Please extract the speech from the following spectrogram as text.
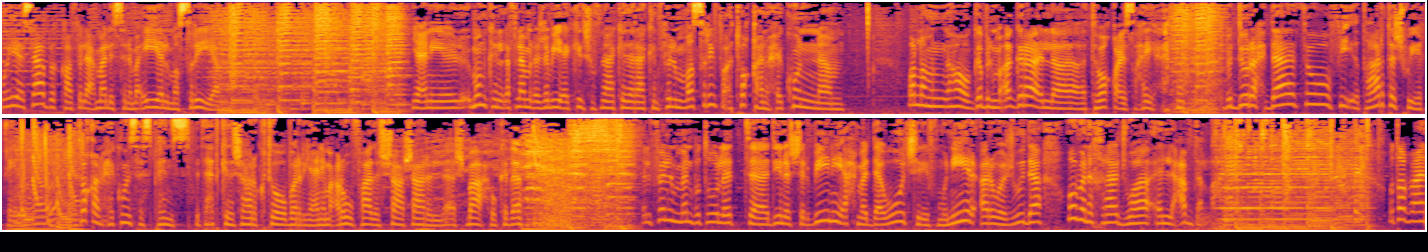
وهي سابقة في الأعمال السينمائية المصرية. يعني ممكن الأفلام الأجنبية أكيد شفناها كذا لكن فيلم مصري فأتوقع إنه حيكون والله من هو قبل ما أقرأ إلا توقعي صحيح. بتدور أحداثه في إطار تشويقي. أتوقع إنه حيكون سسبنس بالذات كذا شهر أكتوبر يعني معروف هذا الشهر شهر الأشباح وكذا. الفيلم من بطولة دينا الشربيني أحمد داوود شريف منير أروى جودة ومن إخراج وائل عبد الله وطبعا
